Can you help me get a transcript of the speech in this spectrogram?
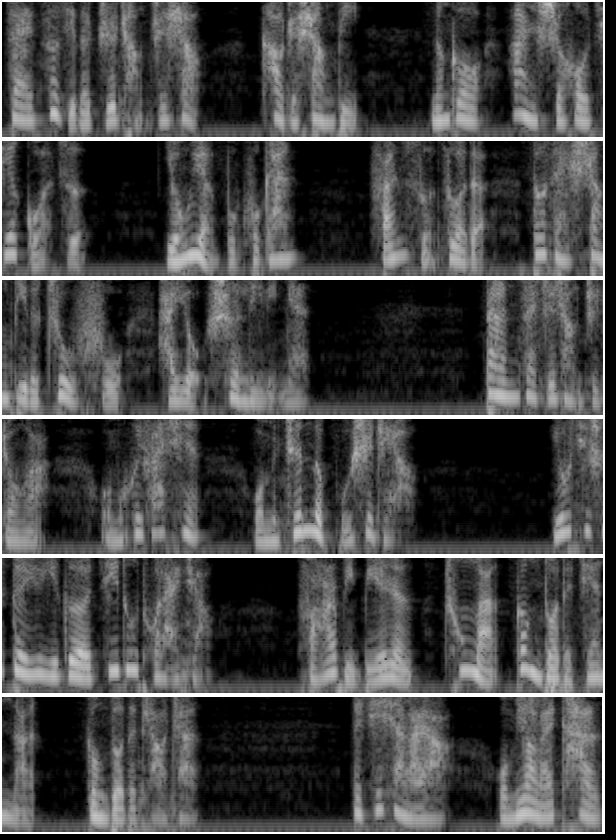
在自己的职场之上，靠着上帝，能够按时候结果子，永远不枯干。凡所做的都在上帝的祝福还有顺利里面。但在职场之中啊，我们会发现。我们真的不是这样，尤其是对于一个基督徒来讲，反而比别人充满更多的艰难，更多的挑战。那接下来啊，我们要来看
